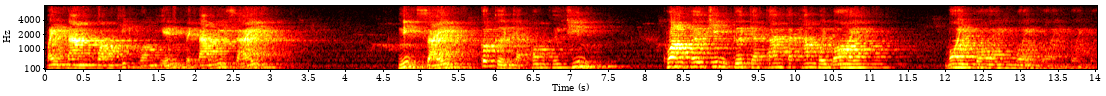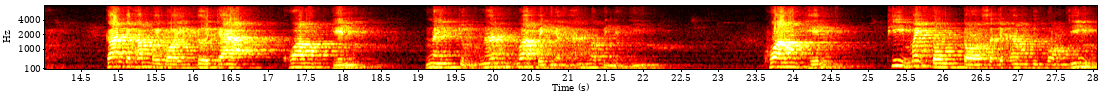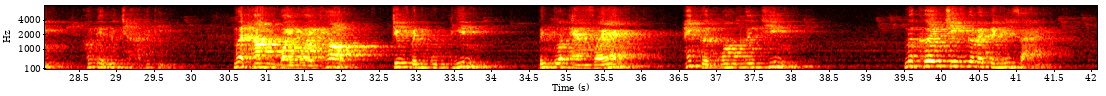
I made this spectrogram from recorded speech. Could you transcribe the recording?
ไปตามความคิดความเห็นไปตามนิสัย นิสัยก็เกิดจากความเคยชินความเคยชินเกิดจากการกระทำบ่อยๆ บ่อยๆ บ่อยๆ บ่อยๆ บ่อยๆ การกระทำบ่อยๆ เกิดจาก ความเห็นในจุดนั้นว่าเป็นอย่างนั้นว่าเป็นอย่างนี้ ความเห็นที่ไม่ตรงต่อสัจธรรมคือความจริงเขาเรียกวิชาทิฏฐิเมื่อทำบ่อยๆเข้า จึงเป็นบุทิน เป็นตัวแอบแฝงให้เกิดความเคยชินเมื่อเคยชินก็เลยเป็นนิสัย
